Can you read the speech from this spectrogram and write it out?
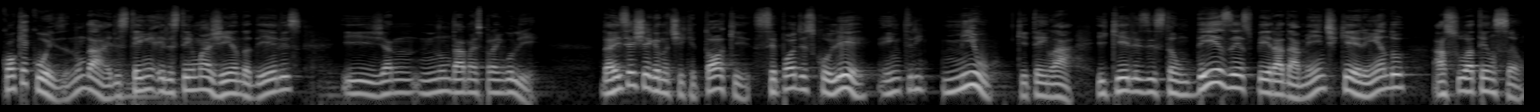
qualquer coisa. Não dá. Eles têm, eles têm uma agenda deles e já não dá mais para engolir. Daí você chega no TikTok, você pode escolher entre mil que tem lá e que eles estão desesperadamente querendo a sua atenção.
